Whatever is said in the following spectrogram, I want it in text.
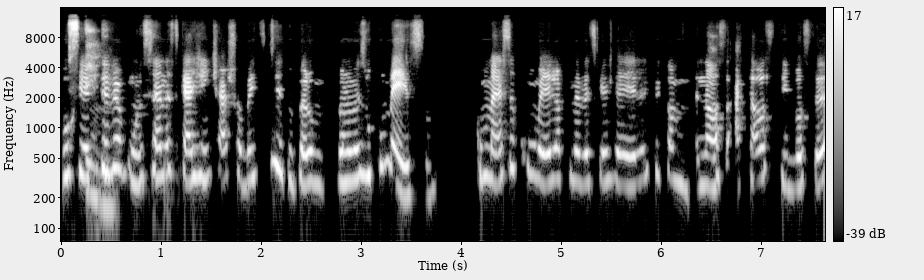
Porque Sim. teve algumas cenas que a gente achou bem esquisito, pelo, pelo menos no começo. Começa com ele, a primeira vez que vê ele, ele fica. Nossa, aquela se você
